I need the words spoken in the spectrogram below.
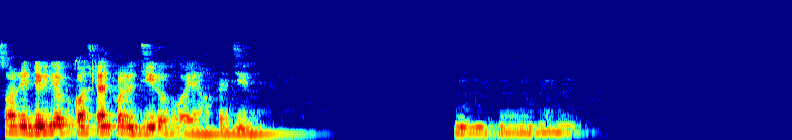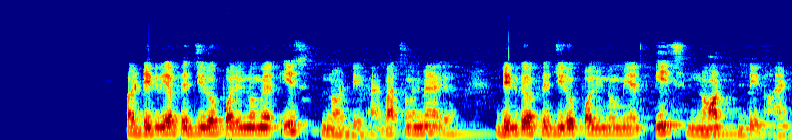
sorry degree of a constant polynomial zero होगा यहाँ पे ज़ीरो और degree of a zero polynomial is not defined बात समझ में आ गया? Degree of a zero polynomial is not defined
